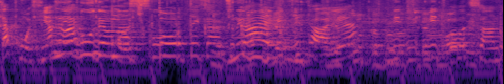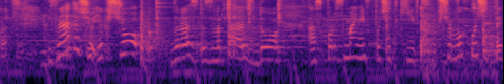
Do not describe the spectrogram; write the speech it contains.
Так ось, я взяла Не буде в нас тортика. Не Чекає буде. від Віталія, від, від, від Олександра. І знаєте що, якщо зараз звертаюсь до а, спортсменів-початківців, якщо ви хочете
